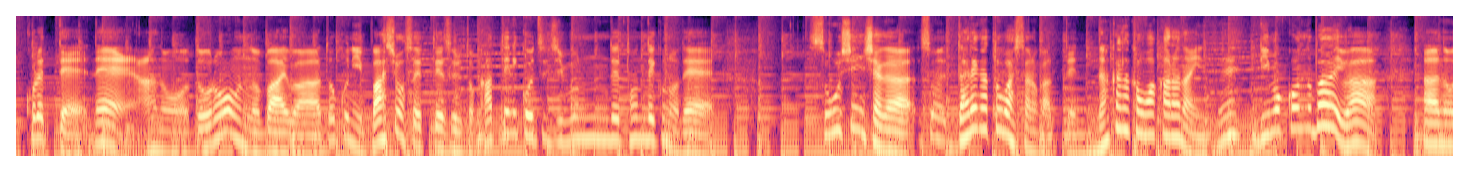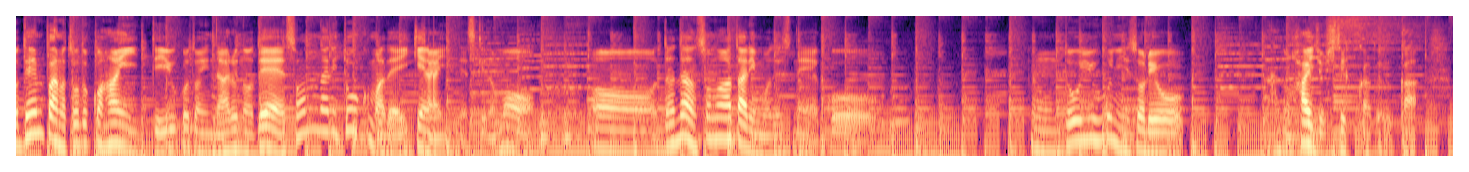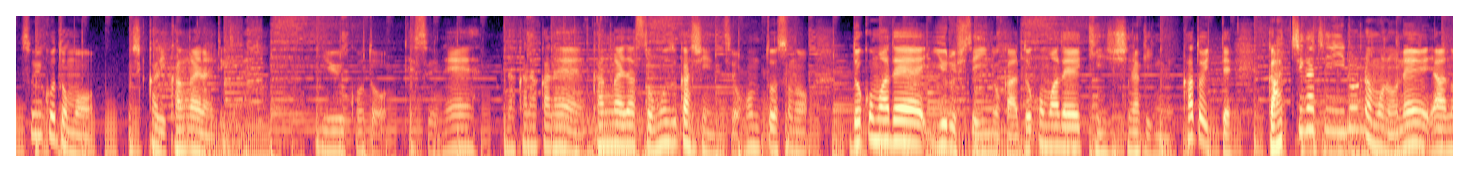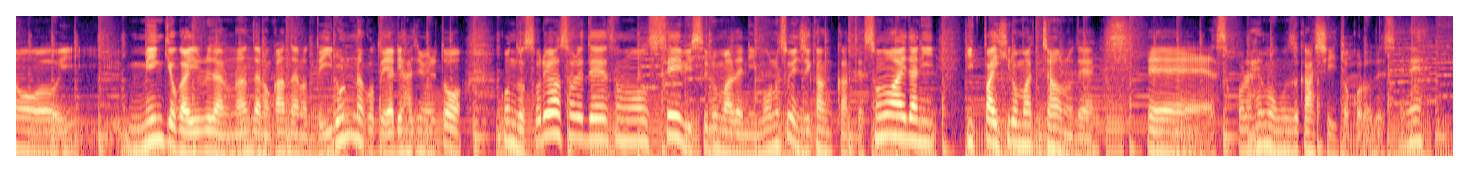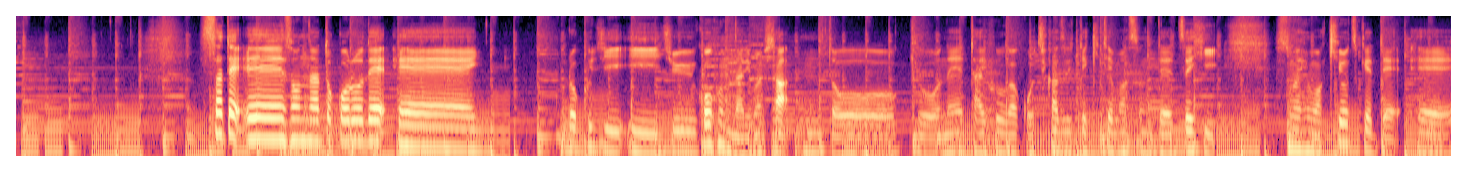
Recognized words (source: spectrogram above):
これってねあのドローンの場合は特に場所を設定すると勝手にこいつ自分で飛んでいくので送信者がそれ誰が飛ばしたのかってなかなかわからないんですね。リモコンの場合はあの電波の届く範囲っていうことになるのでそんなに遠くまで行けないんですけどもだんだんその辺りもですねこう、うん、どういうふうにそれをあの排除していくかというかそういうこともしっかり考えないといけないということですよね。なかなかね考え出すと難しいんですよ本当そのどこまで許していいのかどこまで禁止しなきゃいけないかといってガッチガチにいろんなものをねあの免許がいるだろうなんだのかんだのっていろんなことやり始めると今度それはそれでその整備するまでにものすごい時間かかってその間にいっぱい広まっちゃうので、えー、そこら辺も難しいところですよね。さて、えー、そんなところで、えー6時15分になりました。うんと今日ね、台風がこう近づいてきてますんで、ぜひその辺は気をつけて、え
